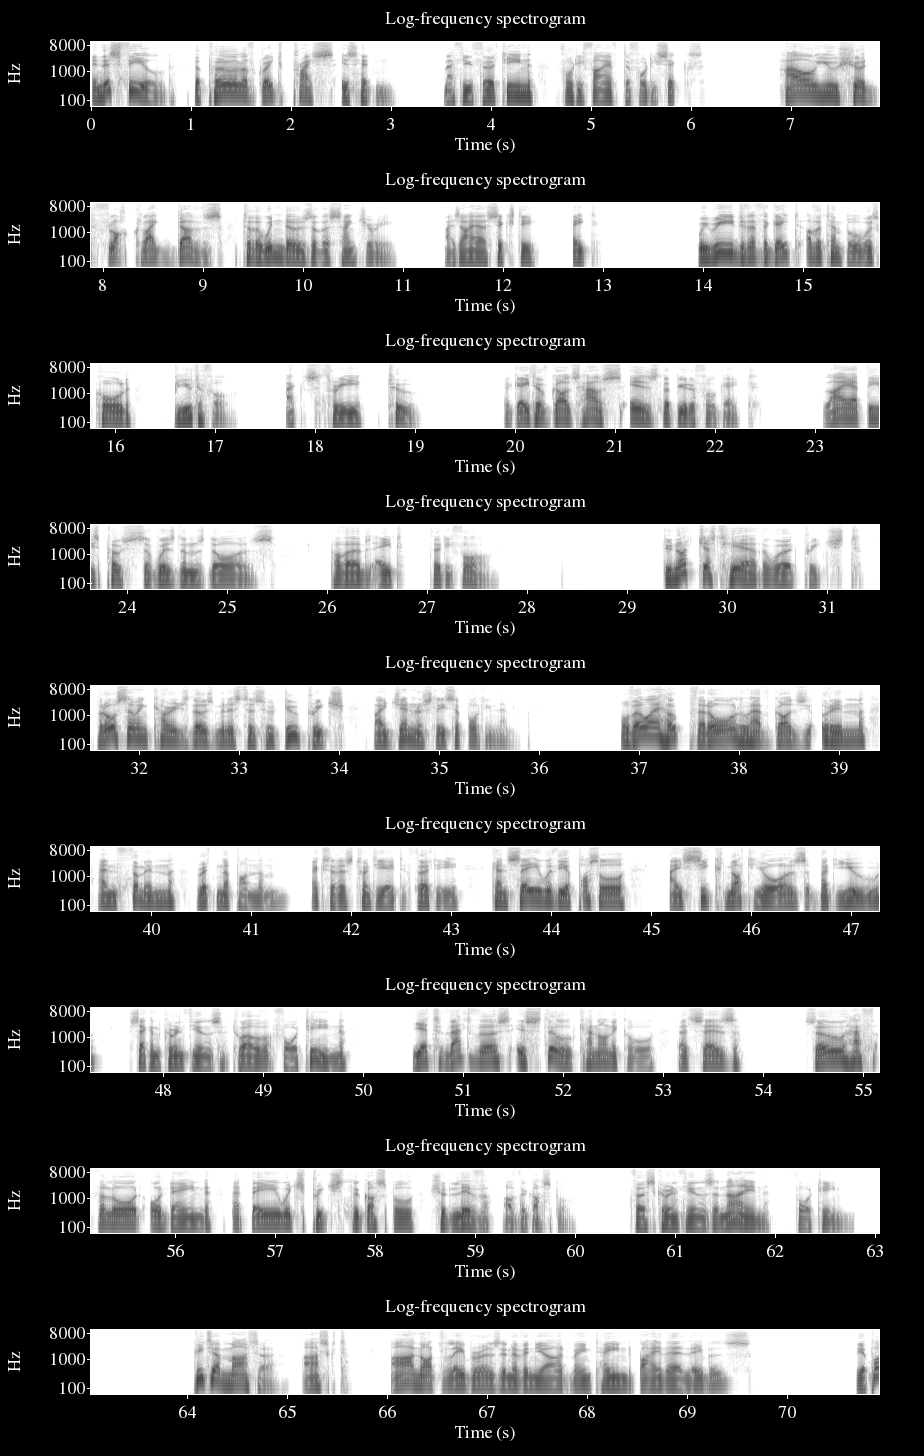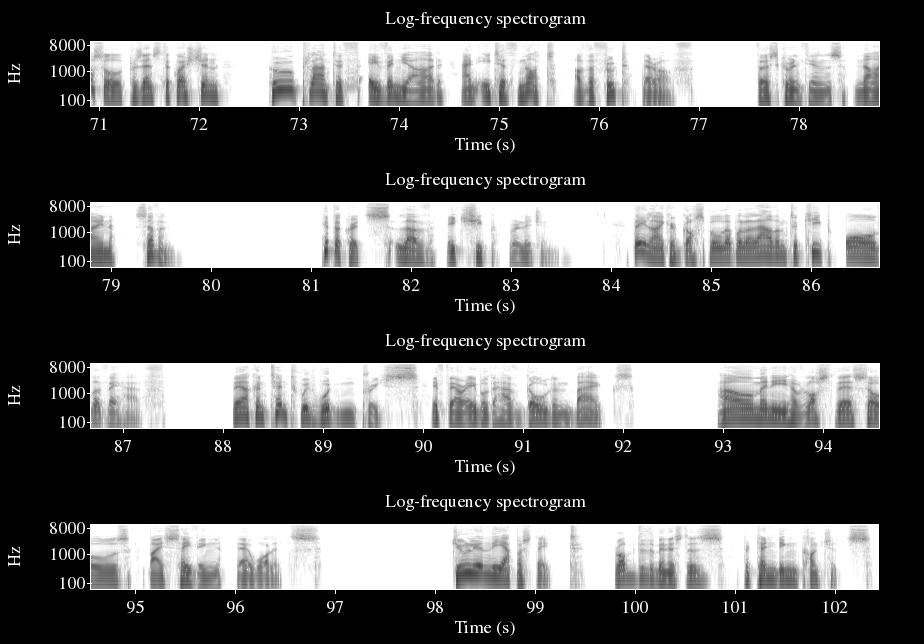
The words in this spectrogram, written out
In this field, the pearl of great price is hidden. Matthew 13:45 46. How you should flock like doves to the windows of the sanctuary. Isaiah 60, 8. We read that the gate of the temple was called Beautiful. Acts 3, 2. The gate of God's house is the beautiful gate. Lie at these posts of wisdom's doors. Proverbs 8:34. Do not just hear the word preached, but also encourage those ministers who do preach by generously supporting them. Although I hope that all who have God's Urim and Thummim written upon them, Exodus 28:30, can say with the apostle, I seek not yours, but you, 2 Corinthians 12:14, yet that verse is still canonical that says, So hath the Lord ordained that they which preach the gospel should live of the gospel. 1 Corinthians 9:14. Peter Martyr asked, are not labourers in a vineyard maintained by their labours? The Apostle presents the question Who planteth a vineyard and eateth not of the fruit thereof? 1 Corinthians 9 7. Hypocrites love a cheap religion. They like a gospel that will allow them to keep all that they have. They are content with wooden priests if they are able to have golden bags. How many have lost their souls by saving their wallets? Julian the Apostate robbed the ministers, pretending conscience.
